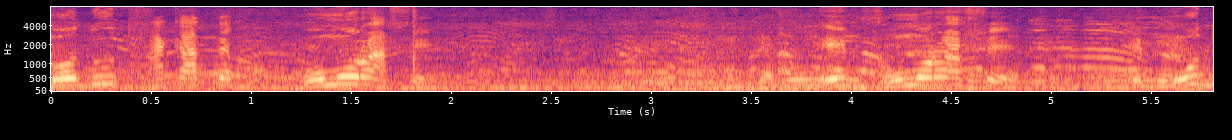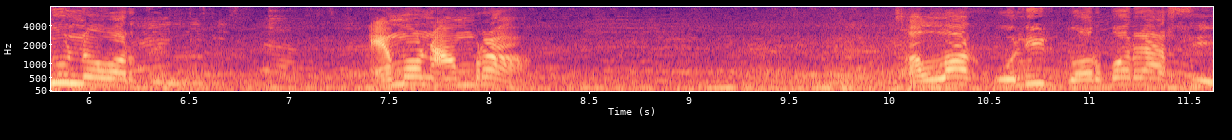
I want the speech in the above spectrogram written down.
মধু থাকাতে ভ্রমর আসে। এই ভ্রমর আসে এই মধু নেওয়ার জন্য। এমন আমরা আল্লাহর অলির দরবারে আসি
